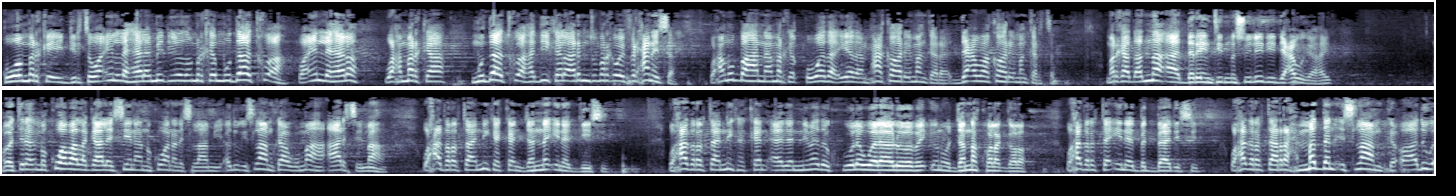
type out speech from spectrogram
Quwo marka ay jirto waa in la helo mid iyadoo marka mudaad ku ah waa in la helo wax markaa mudaad ku ah. Haddii kale arrintu marka way firxanaysaa waxaan u baahanaa marka quwada iyada maxaa ka hor iman kara? Dacwa ka hor iman karta. Markaad adna aad dareentid mas'uuliyaddii dacwiga ahayd. Oo tiraad ma kuwabaa la gaalaysiin? Ana kuwanan islaamiya adigu islaamkaagu maaha aarsi maaha. Waxaad rabtaa ninka kan janno inaad geysid waxaad rabtaa ninka kan aadannimada kula walaaloobay inuu janno kula galo? Waxaad rabtaa inaad badbaadisid? Waxaad rabtaa raxmaddan islaamka oo adigu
